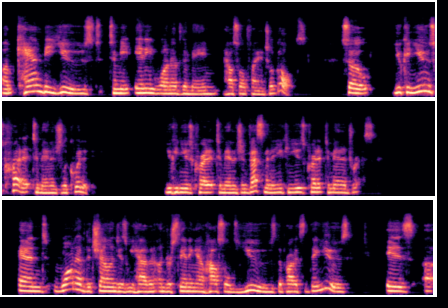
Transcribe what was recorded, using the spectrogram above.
um, can be used to meet any one of the main household financial goals. So you can use credit to manage liquidity. You can use credit to manage investment, and you can use credit to manage risk. And one of the challenges we have in understanding how households use the products that they use is uh,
